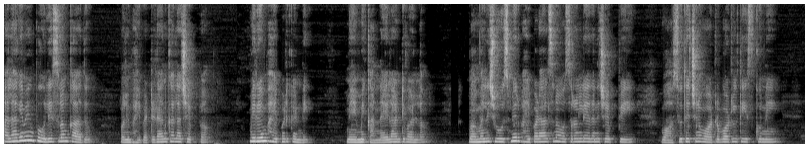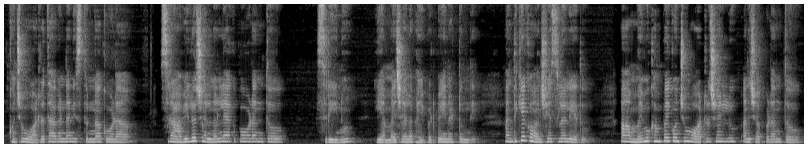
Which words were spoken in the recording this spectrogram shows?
అలాగే మేము పోలీసులం కాదు. వాళ్ళని భయపెట్టడానికి అలా చెప్పాం. మీరేం భయపడకండి. మేము మీ కన్నయ్య లాంటి వాళ్ళం. మమ్మల్ని చూసి మీరు భయపడాల్సిన అవసరం లేదని చెప్పి వాసు తెచ్చిన వాటర్ బాటిల్ తీసుకుని కొంచెం వాటర్ తాగండి అని ఇస్తున్నా కూడా. శ్రావ్యలో చలనం లేకపోవడంతో శ్రీను ఈ అమ్మాయి చాలా భయపడిపోయినట్టుంది. అందుకే కాన్షియస్లో లేదు. ఆ అమ్మాయి ముఖంపై కొంచెం వాటర్ చల్లు అని చెప్పడంతో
